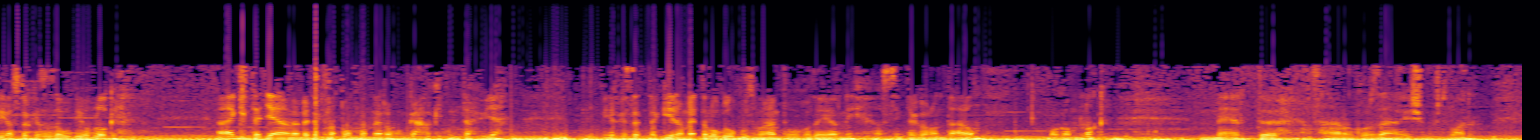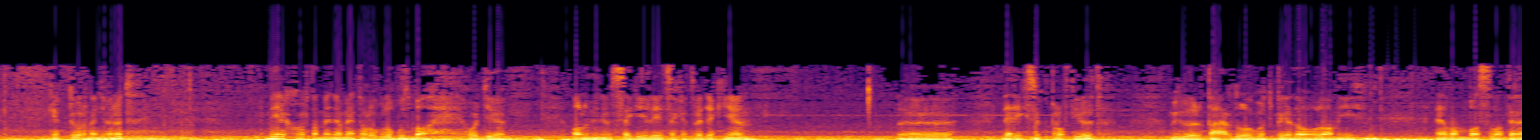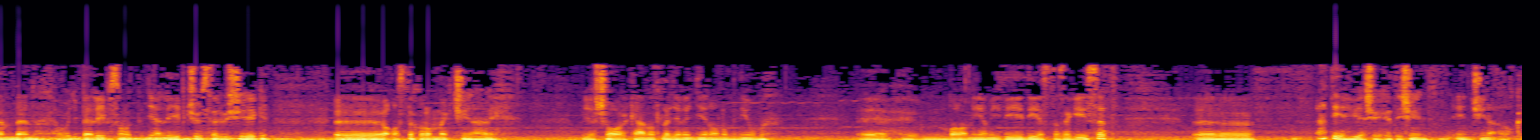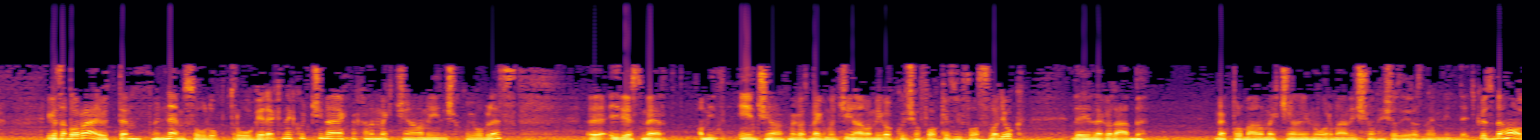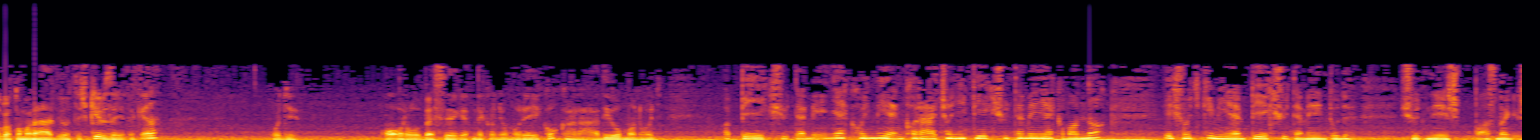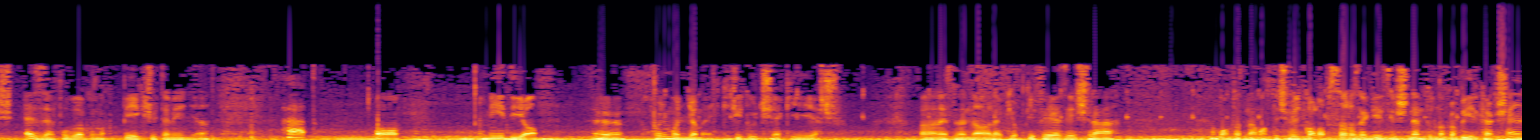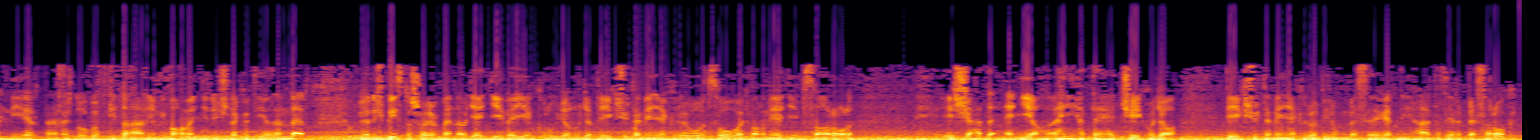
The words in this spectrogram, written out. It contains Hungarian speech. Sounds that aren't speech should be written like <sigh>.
Sziasztok, ez az audioblog. Megint egy elmebeteg napom van, mert rohangálok itt, mint a hülye. Mérgezettek ír a metaloglobusban nem fogok odaérni, azt szinte garantálom magamnak, mert az háromkor zár, és most van 2 óra 45. Miért akartam menni a metaloglobusba, hogy alumínium szegélyléceket vegyek ilyen ö, derékszög profilt, miből pár dolgot például, ami el van baszva a teremben, hogy belépsz, ott egy ilyen lépcsőszerűség, ö, azt akarom megcsinálni, hogy a sarkán ott legyen egy ilyen alumínium ö, valami, ami védi ezt az egészet. Ö, hát ilyen hülyeséget is én, én csinálok. Igazából rájöttem, hogy nem szólok trógereknek, hogy csinálják meg, hanem megcsinálom én is, akkor jobb lesz. Egyrészt, mert amit én csinálok meg, az meg van csinálva, még akkor is a falkezű fasz vagyok, de én legalább megpróbálom megcsinálni normálisan, és azért az nem mindegy. Közben hallgatom a rádiót, és képzeljétek el, hogy arról beszélgetnek a nyomorékok a rádióban, hogy a péksütemények, hogy milyen karácsonyi péksütemények vannak, és hogy ki milyen péksüteményt tud sütni, és passz meg, és ezzel foglalkoznak a péksüteménnyel. Hát a média, hogy mondjam, egy kicsit úgy sekélyes talán ez lenne a legjobb kifejezés rá. Mondhatnám azt is, hogy kalapszar az egész, és nem tudnak a birkák semmi értelmes dolgot kitalálni, ami valamennyire is leköti az embert. Ugyanis biztos vagyok benne, hogy egy éve ilyenkor ugyanúgy a péksüteményekről volt szó, vagy valami egyéb szarról. És hát ennyi a, ennyi a tehetség, hogy a péksüteményekről bírunk beszélgetni. Hát azért beszarok.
